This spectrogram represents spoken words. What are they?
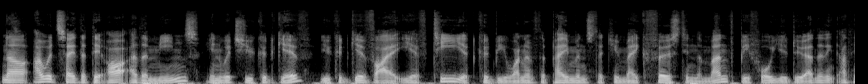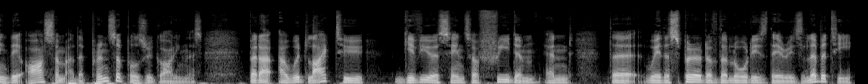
Now, I would say that there are other means in which you could give. You could give via EFT. It could be one of the payments that you make first in the month before you do other things. I think there are some other principles regarding this. But I, I would like to give you a sense of freedom and the, where the Spirit of the Lord is, there is liberty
